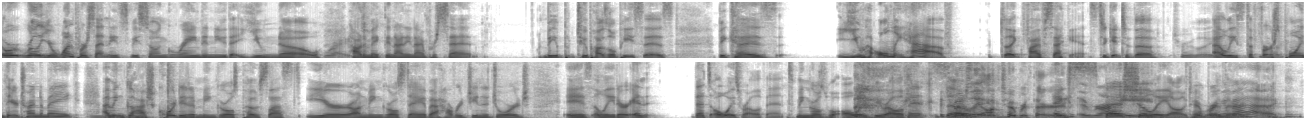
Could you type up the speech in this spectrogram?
or really your 1% needs to be so ingrained in you that you know Right. how to make the 99% be two puzzle pieces because you only have like five seconds to get to the Truly. at least the first point that you're trying to make. I mean, gosh, Court did a Mean Girls post last year on Mean Girls Day about how Regina George is a leader, and that's always relevant. Mean Girls will always be relevant. so Especially October 3rd. especially We'll October bring it 3rd.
